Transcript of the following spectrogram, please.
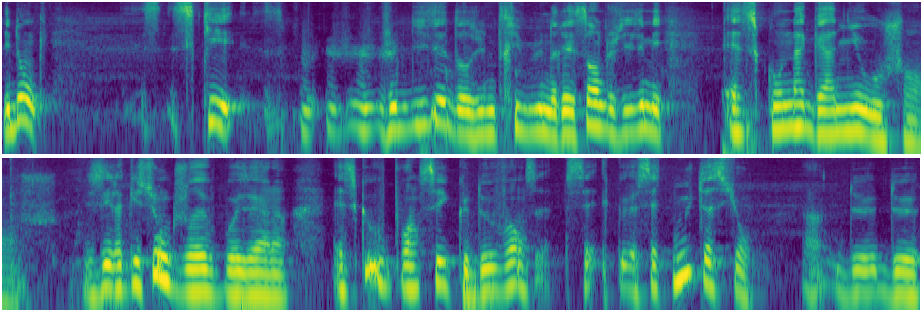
Et donc, ce qui est, je, le disais dans une tribune récente, je disais, mais est-ce qu'on a gagné au change? C'est la question que je voudrais vous poser, Alain. Est-ce que vous pensez que devant cette mutation hein, de, de,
